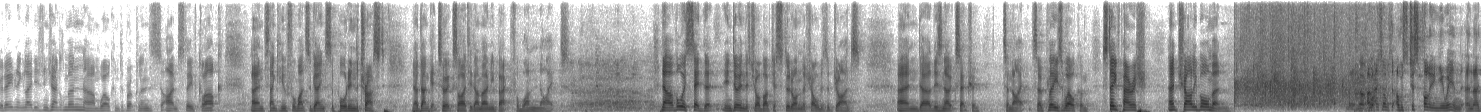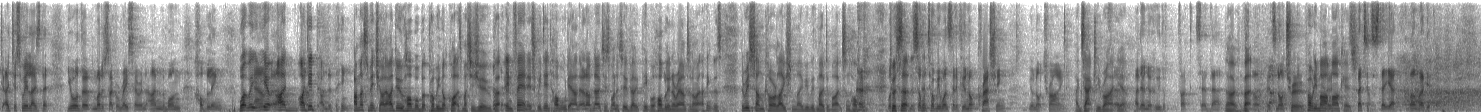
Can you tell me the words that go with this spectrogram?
Good evening, ladies and gentlemen. Um, welcome to Brooklands. I'm Steve Clark, and thank you for once again supporting the Trust. Now, don't get too excited, I'm only back for one night. now, I've always said that in doing this job, I've just stood on the shoulders of giants, and uh, there's no exception tonight. So please welcome Steve Parish and Charlie Boorman. No, I, I, was, I was just following you in, and I, I just realised that you're the motorcycle racer, and I'm the one hobbling. Well, we, down, yeah, uh, I, I did. down the thing. I must admit, Charlie, I do hobble, but probably not quite as much as you. But in fairness, we did hobble down there, and I've noticed one or two people hobbling around tonight. I think there's there is some correlation maybe with motorbikes and hobbling Well, to a certain someone extent. told me once that if you're not crashing, you're not trying. Exactly right. So yeah. I don't know who the fuck said that. No, but No, it's not true. Probably Mark You Marquez. It's better to stay, yeah, Marc Marquez.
